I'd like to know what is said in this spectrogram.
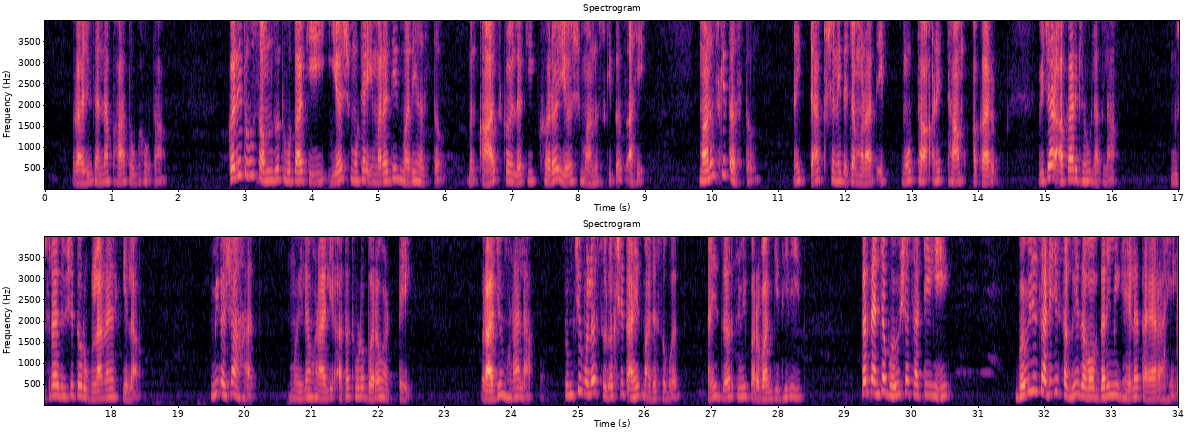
राजू त्यांना पाहत उभा होता. कधी तो समजत होता की यश मोठ्या इमारतींमध्ये असतं पण आज कळलं की खरं यश माणुसकीतच आहे. माणुसकीत असतं. आणि त्या क्षणी त्याच्या मनात एक मोठा आणि ठाम आकार विचार आकार घेऊ लागला. दुसऱ्या दिवशी तो रुग्णालयात गेला. मी कशा आहात? महिला म्हणाली आता थोडं बरं वाटते राजू म्हणाला तुमची मुलं सुरक्षित आहेत माझ्यासोबत. आणि जर तुम्ही परवानगी दिलीत तर त्यांच्या भविष्यासाठीही भविष्यासाठीची सगळी जबाबदारी मी घ्यायला तयार आहे.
